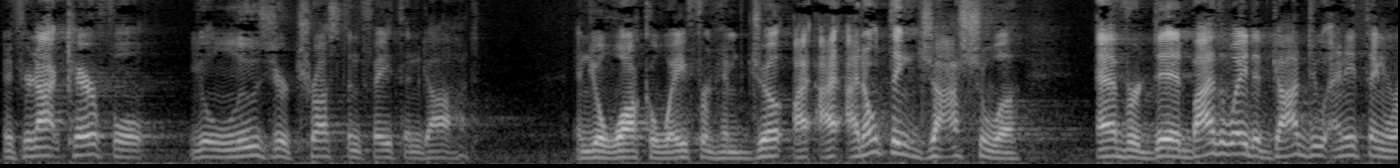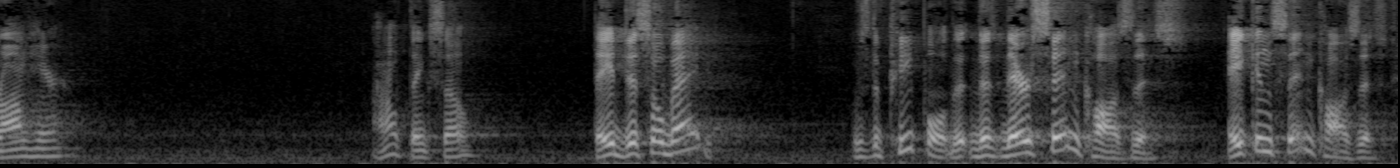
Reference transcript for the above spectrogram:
if you're not careful, you'll lose your trust and faith in God. And you'll walk away from Him. Jo- I, I don't think Joshua ever did. By the way, did God do anything wrong here? I don't think so. They disobeyed. It was the people. Their sin caused this. Achan's sin caused this.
